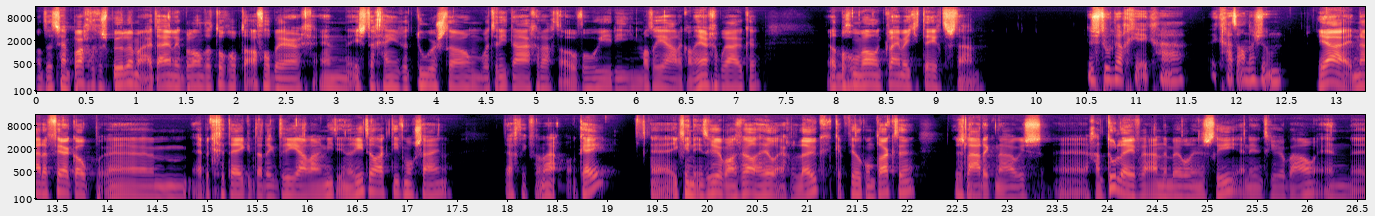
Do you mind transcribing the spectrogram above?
Want het zijn prachtige spullen, maar uiteindelijk belandt het toch op de afvalberg. En is er geen retourstroom, wordt er niet nagedacht over hoe je die materialen kan hergebruiken. En dat begon wel een klein beetje tegen te staan. Dus toen dacht je, ik ga, ik ga het anders doen. Ja, na de verkoop um, heb ik getekend dat ik drie jaar lang niet in de retail actief mocht zijn. Dacht ik van, nou oké, okay. uh, ik vind de interieurbranche wel heel erg leuk. Ik heb veel contacten. Dus laat ik nou eens uh, gaan toeleveren aan de meubelindustrie en de interieurbouw. En uh,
